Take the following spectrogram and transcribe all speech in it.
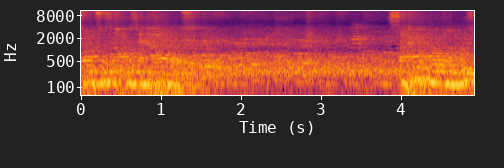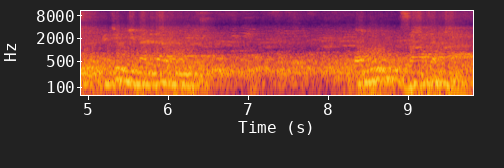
sonsuz hamdü senalar olsun. Sahip olduğumuz bütün nimetler O'nundur. Onun zatı hak,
